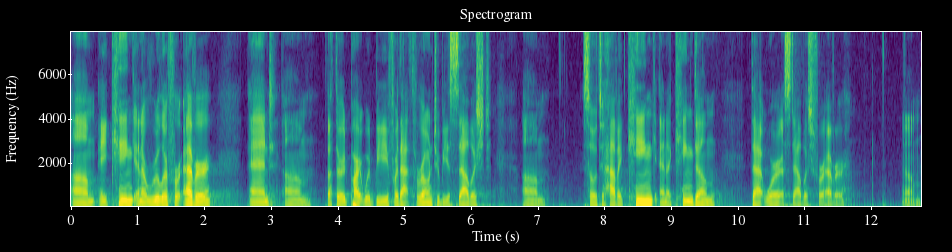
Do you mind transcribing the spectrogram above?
um, a king and a ruler forever. And um, the third part would be for that throne to be established. Um, so to have a king and a kingdom that were established forever. Um,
